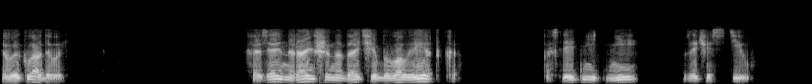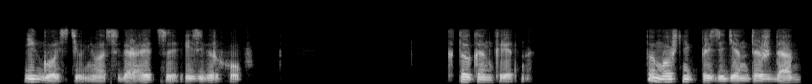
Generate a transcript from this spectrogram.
Выкладывай. Хозяин раньше на даче бывал редко. Последние дни зачастил. И гости у него собираются из верхов. Кто конкретно? Помощник президента Ждан,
